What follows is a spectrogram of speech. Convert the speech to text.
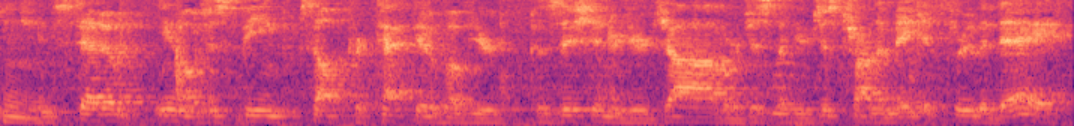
hmm. instead of you know just being self-protective of your position or your job or just like you're just trying to make it through the day,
